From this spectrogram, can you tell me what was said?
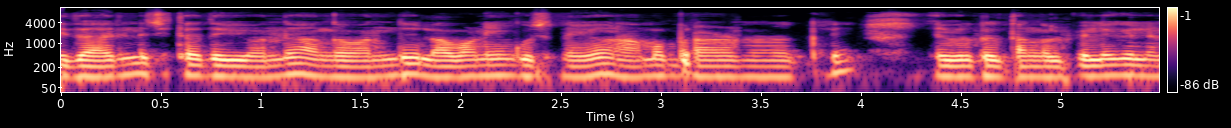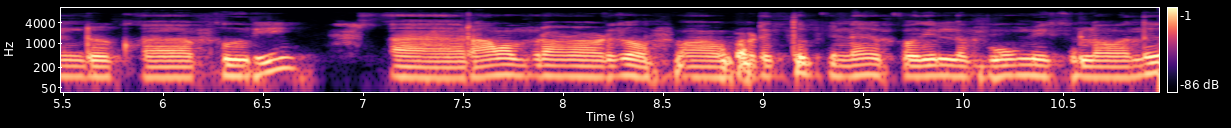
இதை அறிந்த சித்தாதேவி வந்து அங்கே வந்து லவனையும் குஷ்ணையும் ராமபுரானுக்கு இவர்கள் தங்கள் பிள்ளைகள் என்று கூறி ராமபுரானோடு ஒப்படைத்து பின்னர் இப்பகுதியில் பூமிக்குள்ளே வந்து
